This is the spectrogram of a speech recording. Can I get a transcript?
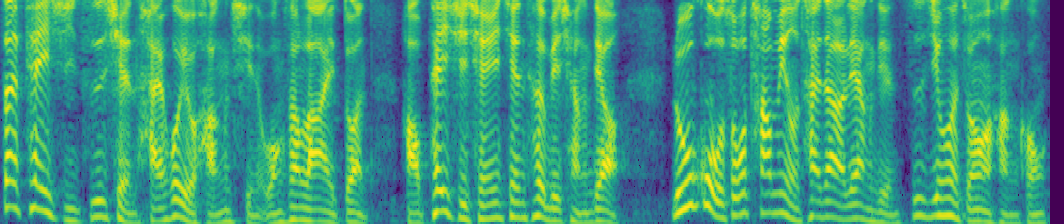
在配息之前还会有行情往上拉一段。好，配息前一天特别强调，如果说它没有太大的亮点，资金会转往航空。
